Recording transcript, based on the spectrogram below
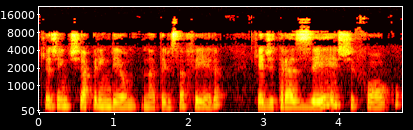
que a gente aprendeu na terça-feira, que é de trazer este foco.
